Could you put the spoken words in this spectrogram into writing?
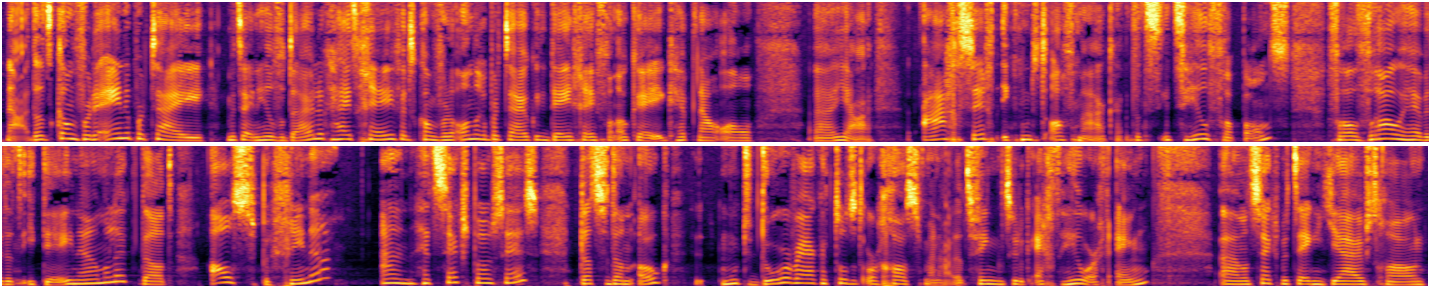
Nou, dat kan voor de ene partij meteen heel veel duidelijkheid geven. Het kan voor de andere partij ook het idee geven van: oké, ik heb nou al uh, ja, aangezegd, ik moet het afmaken. Dat is iets heel frappants. Vooral vrouwen hebben dat idee namelijk dat als ze beginnen aan het seksproces, dat ze dan ook moeten doorwerken tot het orgasme. Nou, dat vind ik natuurlijk echt heel erg eng. Uh, want seks betekent juist gewoon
